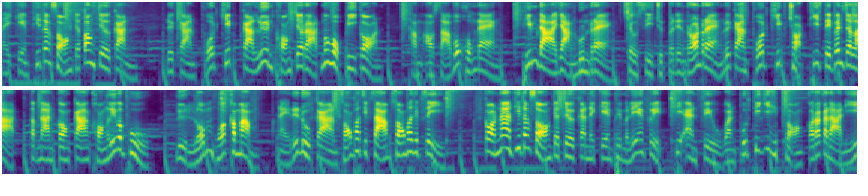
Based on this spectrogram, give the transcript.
ในเกมที่ทั้งสองจะต้องเจอกัน โดยการโพสต์คลิปการลื่นของเจอราร์ดเมื่อ 6 ปีก่อนทำเอาสาวกหงแดง พิมพ์ด่าอย่างรุนแรง เชลซีจุดประเด็นร้อนแรงด้วยการโพสต์คลิปช็อตที่สเตเฟนเจอราร์ดตำนานกองกลางของลิเวอร์พูลลื่นล้มหัวขมำในฤดูกาล 2013-2014 ก่อนหน้าที่ทั้งสองจะเจอกันในเกมพรีเมียร์ลีกอังกฤษที่แอนฟิลด์วันพุธที่ 22 กรกฎานี้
